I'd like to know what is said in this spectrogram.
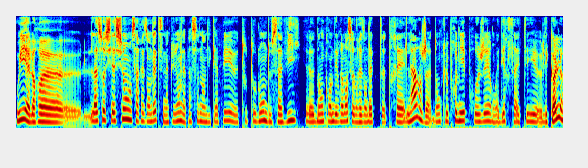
Oui, alors euh, l'association, sa raison d'être, c'est l'inclusion de la personne handicapée euh, tout au long de sa vie. Euh, donc on est vraiment sur une raison d'être très large. Donc le premier projet, on va dire, ça a été l'école.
